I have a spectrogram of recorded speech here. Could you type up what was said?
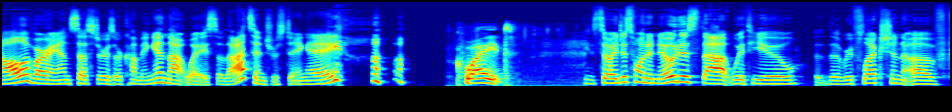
all of our ancestors are coming in that way. So that's interesting, eh? Quite. So I just want to notice that with you the reflection of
